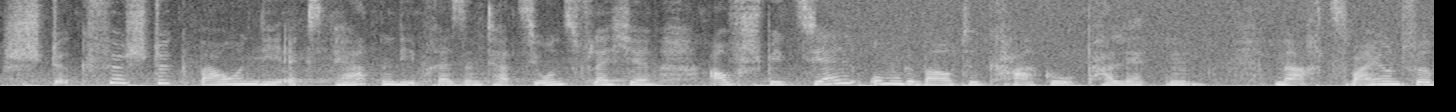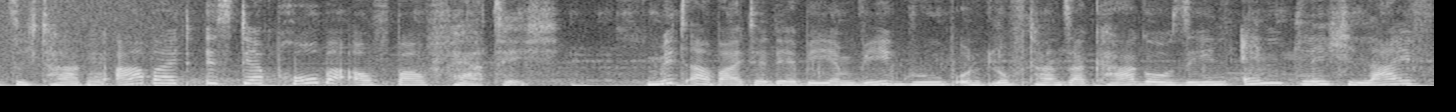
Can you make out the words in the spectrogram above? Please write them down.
Stück für Stück bauen die Experten die Präsentationsfläche auf speziell umgebaute Cargo-Paletten. Nach 42 Tagen Arbeit ist der Probeaufbau fertig. Mitarbeiter der BMW Group und Lufthansa Cargo sehen endlich live,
